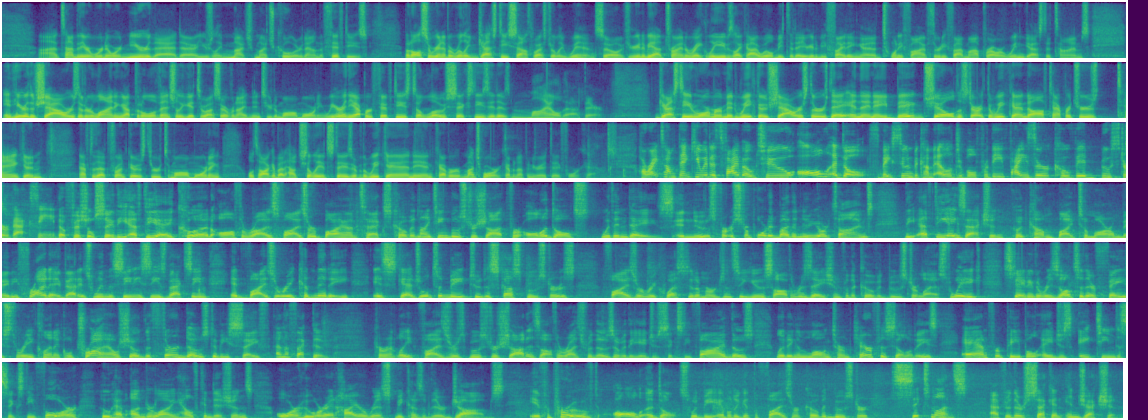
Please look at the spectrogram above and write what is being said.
Uh, time of the year, we're nowhere near that, uh, usually much, much cooler down in the 50s. But also, we're going to have a really gusty southwesterly wind. So, if you're going to be out trying to rake leaves like I will be today, you're going to be fighting a 25, 35 mile per hour wind gust at times. And here are the showers that are lining up that will eventually get to us overnight and into tomorrow morning. We are in the upper 50s to low 60s. It is mild out there. Gusty and warmer midweek, those showers Thursday, and then a big chill to start the weekend off. Temperatures tanking after that front goes through tomorrow morning. We'll talk about how chilly it stays over the weekend and cover much more coming up in your eight day forecast. All right, Tom, thank you. It is 502. All adults may soon become eligible for the Pfizer COVID booster vaccine. Officials say the FDA could authorize Pfizer BioNTech's COVID 19 booster shot for all adults within days. In news first reported by the New York Times, the FDA's action could come by tomorrow, maybe Friday. That is when the CDC's Vaccine Advisory Committee is scheduled to meet to discuss boosters. Pfizer requested emergency use authorization for the COVID booster last week, stating the results of their phase three clinical trial showed the third dose to be safe and effective. Currently, Pfizer's booster shot is authorized for those over the age of 65, those living in long term care facilities, and for people ages 18 to 64 who have underlying health conditions or who are at higher risk because of their jobs. If approved, all adults would be able to get the Pfizer COVID booster six months after their second injection.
